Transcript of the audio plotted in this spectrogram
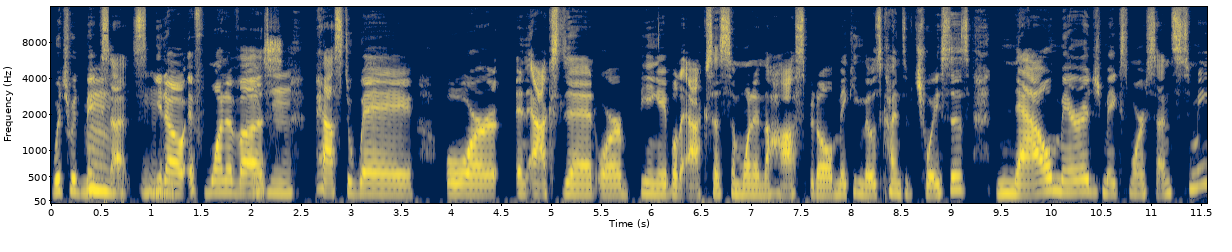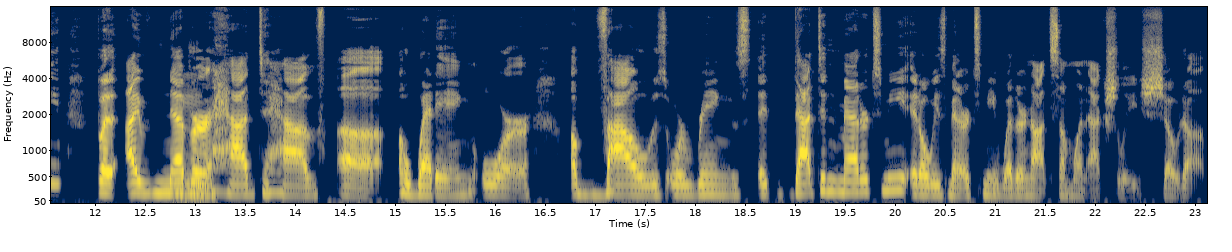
which would make Hmm. sense. You Mhm. know, if one of us Mhm. passed away or an accident or being able to access someone in the hospital, making those kinds of choices. Now marriage makes more sense to me, but I've never Mm. had to have a, a wedding or a vows or rings. It that didn't matter to me. It always mattered to me whether or not someone actually showed up.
